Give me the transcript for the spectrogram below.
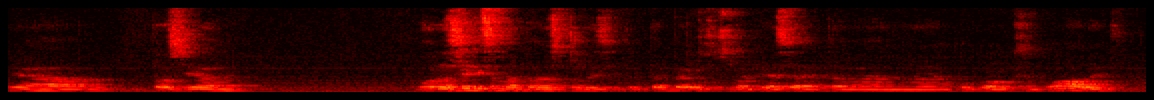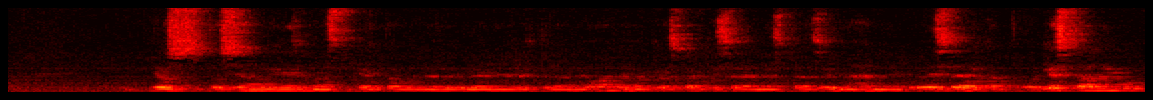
ja tosiaan vuonna 17 oli sitten tämän perustuslakia säätävän kokouksen vaalit, jossa tosiaan oli ensimmäistä kertaa yleinen yhtäläinen aineoikeus. Kaikki säännöstä, ja siinähän niin eserät, oikeastaan niin kuin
